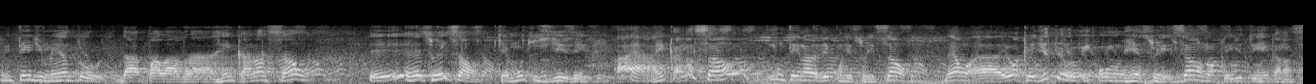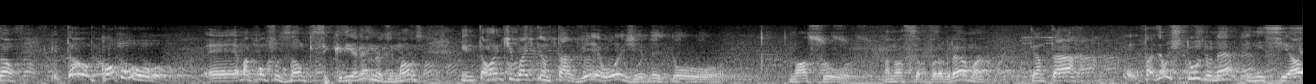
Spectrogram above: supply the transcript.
o entendimento da palavra reencarnação e ressurreição. Porque muitos dizem, ah, a reencarnação não tem nada a ver com ressurreição. Né? Eu acredito em, em ressurreição, não acredito em reencarnação. Então, como é uma confusão que se cria, né, meus irmãos? Então a gente vai tentar ver hoje né, no nosso, a nosso programa, tentar é, fazer um estudo, né, inicial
